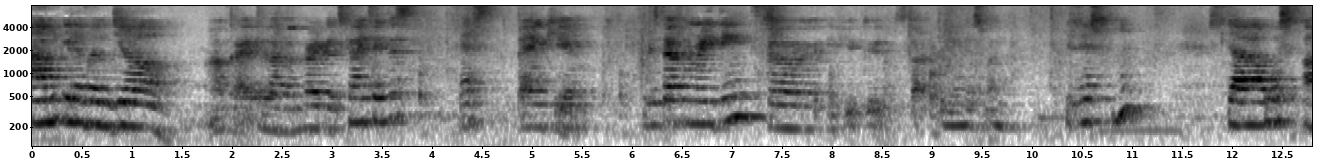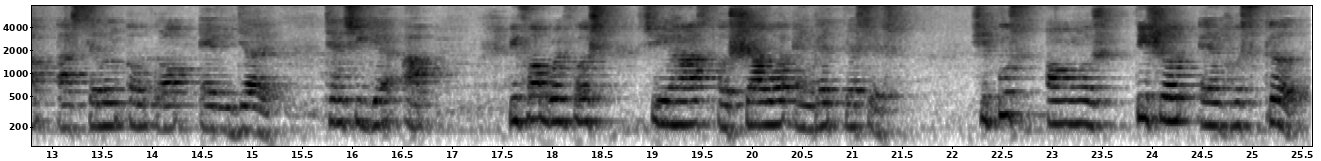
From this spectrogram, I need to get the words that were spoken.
I'm um, 11 years old. Okay, 11. Very good. Can I take this? Yes. Thank you. We start from reading, so if you could start reading this one. This is hmm? Stella wakes up at 7 o'clock every day. Then she get up. Before breakfast, she has a shower and get dresses. She puts on her t-shirt and her skirt.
